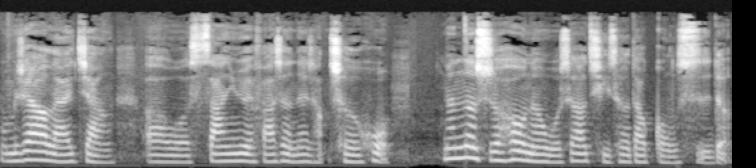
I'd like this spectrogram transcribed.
我们现在要来讲，呃，我三月发生的那场车祸。那那时候呢，我是要骑车到公司的，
